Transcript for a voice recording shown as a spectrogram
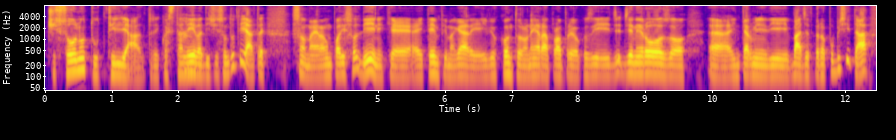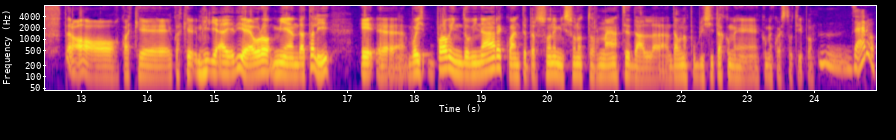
ci sono tutti gli altri, questa ah. leva di ci sono tutti gli altri, insomma era un po' di soldini che ai tempi magari il mio conto non era proprio così generoso eh, in termini di budget per la pubblicità, però qualche, qualche migliaia di euro mi è andata lì e eh, vuoi, prova a indovinare quante persone mi sono tornate dal, da una pubblicità come, come questo tipo. Mm, zero.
